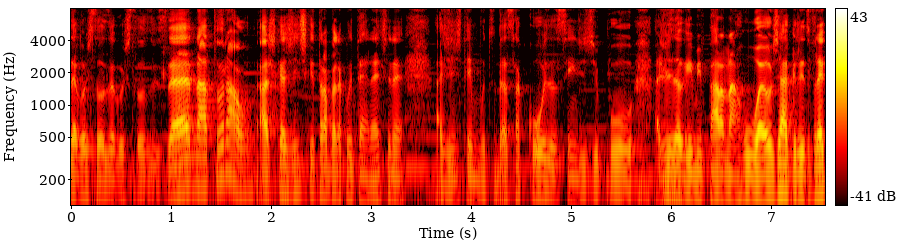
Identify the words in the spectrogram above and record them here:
é gostoso, é gostoso. Isso é natural. Acho que a gente que trabalha com internet, né? A gente tem muito dessa coisa, assim, de tipo... Às vezes alguém me para na rua, eu já grito. Falei,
